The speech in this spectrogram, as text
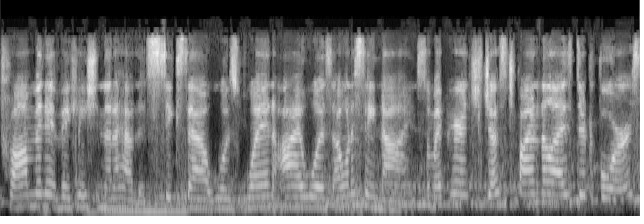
prominent vacation that I had that sticks out was when I was, I want to say nine. So, my parents just finalized their divorce.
